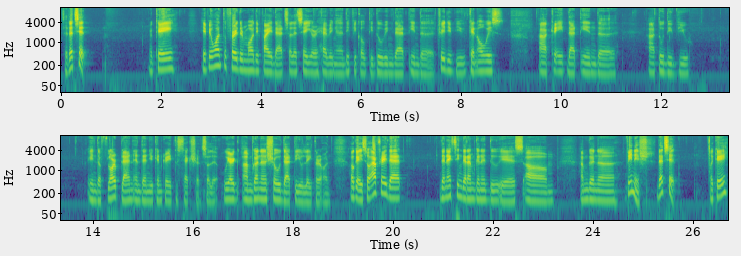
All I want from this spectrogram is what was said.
So that's it. Okay? If you want to further modify that so let's say you're having a difficulty doing that in the 3d view you can always uh, create that in the uh, 2d view in the floor plan and then you can create the section. So we are i'm gonna show that to you later on. Okay so after that the next thing that i'm gonna do is um i'm gonna finish. That's it. Okay?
